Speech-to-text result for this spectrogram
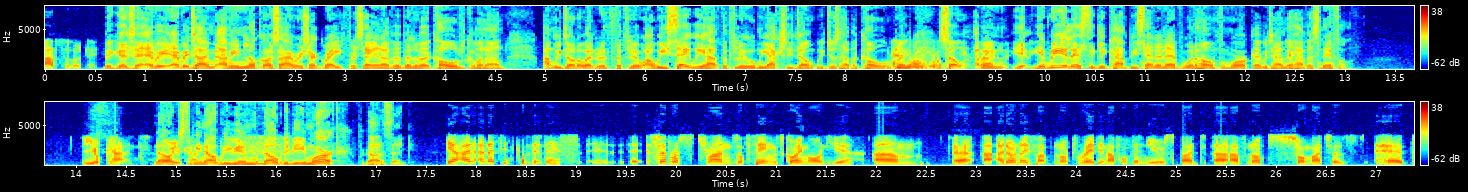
Absolutely. Because every every time, I mean, look, us Irish are great for saying I have a bit of a cold coming on, and we don't know whether it's the flu. Or we say we have the flu, and we actually don't. We just have a cold, right? So, I mean, you, you realistically can't be sending everyone home from work every time they have a sniffle. You can't. No, you there's to be nobody being nobody be in work for God's sake. Yeah, and, and I think th- there's uh, several strands of things going on here. Um, uh, I I don't know if I've not read enough of the news, but uh, I've not so much as heard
